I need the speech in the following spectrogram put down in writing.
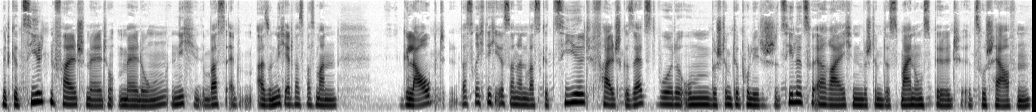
mit gezielten Falschmeldungen, nicht was, also nicht etwas, was man glaubt, was richtig ist, sondern was gezielt falsch gesetzt wurde, um bestimmte politische Ziele zu erreichen, bestimmtes Meinungsbild äh, zu schärfen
